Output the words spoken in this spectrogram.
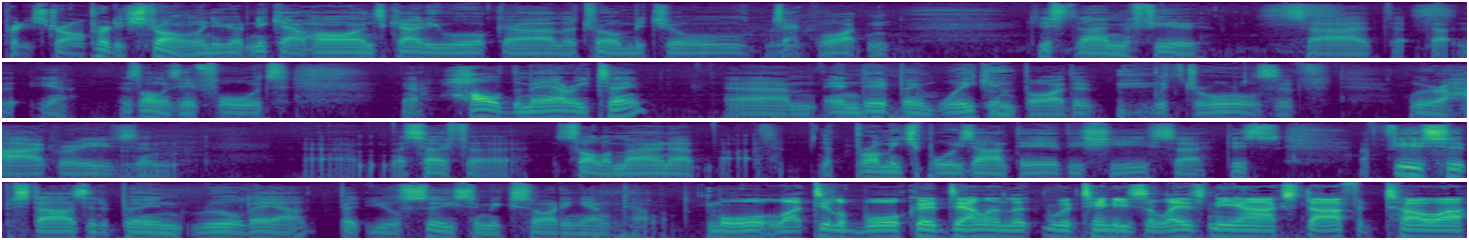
pretty strong. Pretty strong when you've got Nicho Hynes, Cody Walker, Latrell Mitchell, Jack Wighton, and just to name a few. So th- th- yeah, as long as their forwards you know, hold the Maori team, um, and they've been weakened by the withdrawals of Waerea-Hargreaves and um, so for Solomona, the Bromwich boys aren't there this year, so there's a few superstars that have been ruled out, but you'll see some exciting young talent. More like Dylan Walker, Dallin Watene Zelezniak, Starford To'a,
